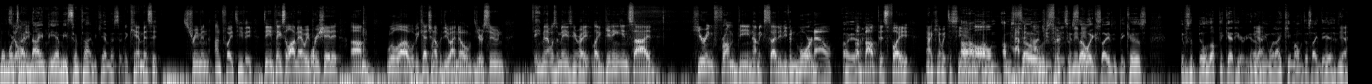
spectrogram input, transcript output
One more time, only- 9 p.m. Eastern time. You can't miss it. You can't miss it. Streaming on FITE TV. Dean, thanks a lot, man. We appreciate it. Um, we'll uh, we'll be catching up with you. I know here soon. Damon, that was amazing, right? Like getting inside, hearing from Dean. I'm excited even more now Oh, yeah. about this fight, and I can't wait to see it Oh, I'm, all I'm, I'm happen so, on June 30th. It's gonna be so amazing. excited because it was a build up to get here. You know what Yeah. I mean? When I came up with this idea, Yeah.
